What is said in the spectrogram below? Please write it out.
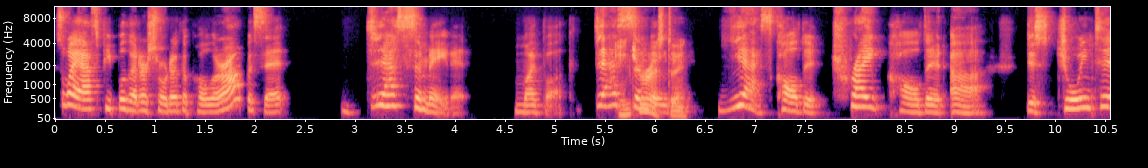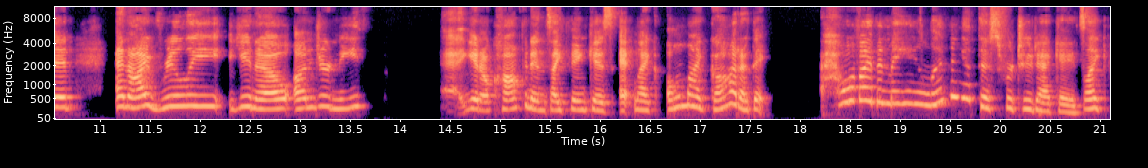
So I asked people that are sort of the polar opposite decimated my book. Decimated. Interesting. Yes, called it trite, called it uh disjointed. And I really, you know, underneath, eh, you know, confidence, I think is at like, oh my God, are they, how have I been making a living at this for two decades? Like,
